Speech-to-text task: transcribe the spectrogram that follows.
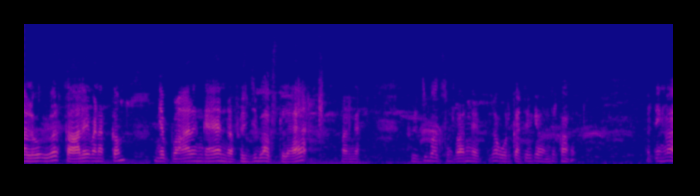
ஹலோ விவஸ் காலை வணக்கம். இங்கே பாருங்கள் இந்த ஃப்ரிட்ஜ் பாக்ஸில் பாருங்கள் ஃப்ரிட்ஜ் பாக்ஸில் பாருங்கள் இப்போ தான் ஒரு கத்திரிக்காய் வந்திருக்காங்க. பார்த்தீங்களா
